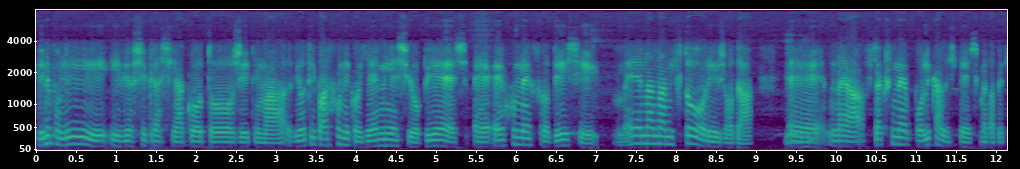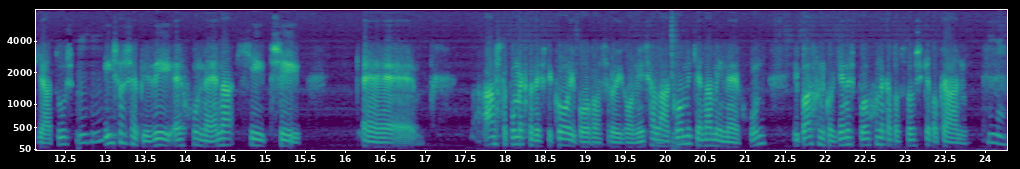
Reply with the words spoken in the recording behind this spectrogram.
Είναι πολύ ιδιοσυγκρασιακό το ζήτημα, διότι υπάρχουν οικογένειες οι οποίες ε, έχουν φροντίσει με έναν ανοιχτό ε, να φτιάξουν πολύ καλή σχέση με τα παιδιά τους, ίσως επειδή έχουν ένα χ-τσι ε, ας το πούμε εκπαιδευτικό υπόβαθρο οι γονείς, αλλά ακόμη και να μην έχουν, υπάρχουν οικογένειες που έχουν κατορθώσει και το κάνουν. Ναι.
